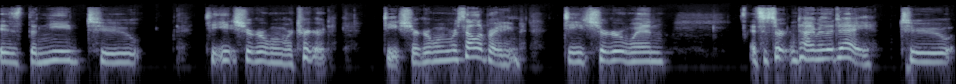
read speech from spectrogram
is the need to to eat sugar when we're triggered, to eat sugar when we're celebrating, to eat sugar when it's a certain time of the day to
